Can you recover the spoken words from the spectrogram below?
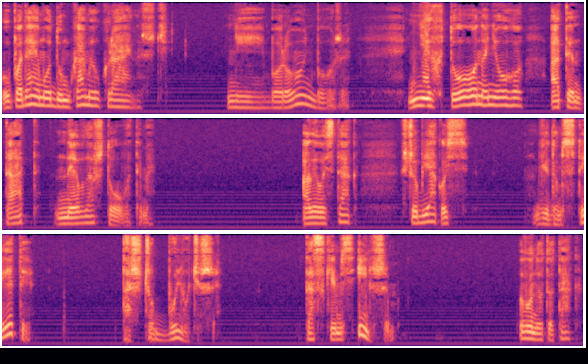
упадаємо думками у крайнощі. Ні, боронь Боже, ніхто на нього атентат не влаштовуватиме. Але ось так, щоб якось відомстити, та щоб болючіше, та з кимсь іншим. Воно то так,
